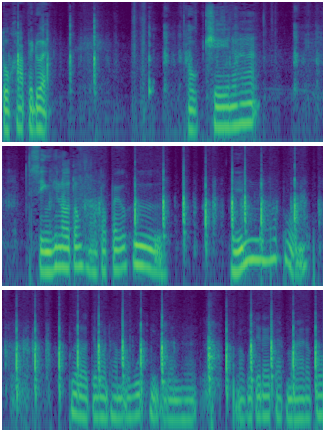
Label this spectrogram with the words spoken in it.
ตัวคาบไปด้วย โอเคนะฮะ สิ่งที่เราต้องหาต่อไปก็คือหินนะครับผม เพื่อเราจะมาทำอาวุธหินกันนะฮะ เราก็จะได้ตัดไม้แล้วก็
